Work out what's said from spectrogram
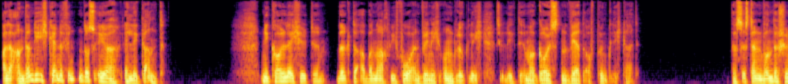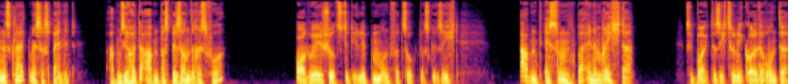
Alle anderen, die ich kenne, finden das eher elegant. Nicole lächelte, wirkte aber nach wie vor ein wenig unglücklich. Sie legte immer größten Wert auf Pünktlichkeit. Das ist ein wunderschönes Kleid, Mrs. Bennet. Haben Sie heute Abend was Besonderes vor? Audrey schürzte die Lippen und verzog das Gesicht. Abendessen bei einem Richter. Sie beugte sich zu Nicole herunter.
